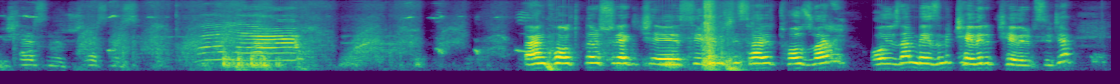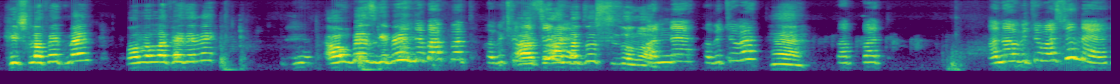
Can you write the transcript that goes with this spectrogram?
Düşersiniz, düşersiniz. Ben koltukları sürekli e, sildiğim için sadece toz var. O yüzden bezimi çevirip çevirip sileceğim. Hiç laf etmeyin. Vallahi laf edeni av bez gibi. Anne bak bak. Habite Artık versene. anladınız siz onu. Anne habite ver. He. Bak bak. Anne habite versene.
